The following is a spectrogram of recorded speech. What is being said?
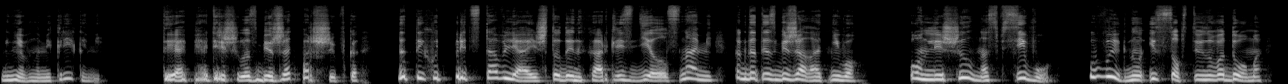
гневными криками. «Ты опять решила сбежать, паршивка? Да ты хоть представляешь, что Дэн Хартли сделал с нами, когда ты сбежала от него? Он лишил нас всего, выгнал из собственного дома —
